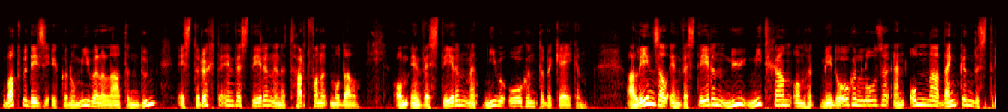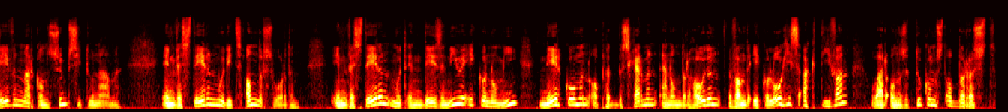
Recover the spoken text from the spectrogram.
wat we deze economie willen laten doen, is terug te investeren in het hart van het model. Om investeren met nieuwe ogen te bekijken. Alleen zal investeren nu niet gaan om het meedogenloze en onnadenkende streven naar consumptietoename. Investeren moet iets anders worden. Investeren moet in deze nieuwe economie neerkomen op het beschermen en onderhouden van de ecologische activa waar onze toekomst op berust.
